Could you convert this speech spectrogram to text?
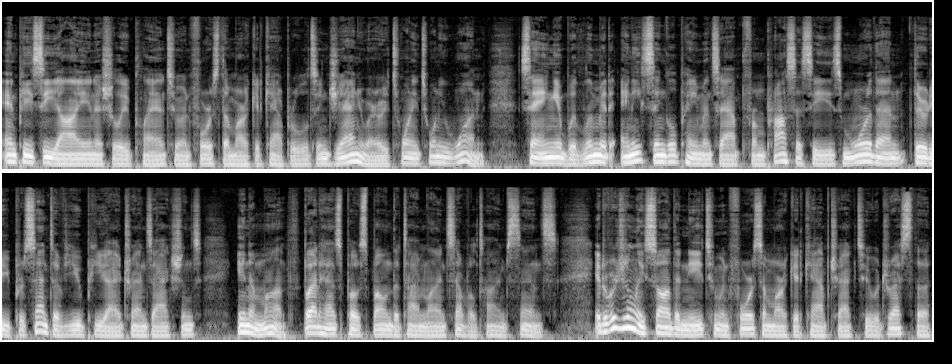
NPCI initially planned to enforce the market cap rules in January 2021, saying it would limit any single payments app from processes more than 30% of UPI transactions in a month, but has postponed the timeline several times since. It originally saw the need to enforce a market cap check to address the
